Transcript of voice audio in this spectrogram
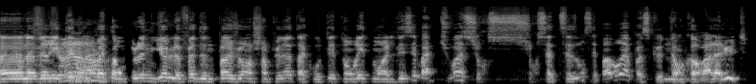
Euh, la vérité, en fait, en pleine gueule, le fait de ne pas jouer en championnat à côté ton rythme en LDC, bah, tu vois, sur, sur cette saison, c'est pas vrai parce que tu es encore à la lutte.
